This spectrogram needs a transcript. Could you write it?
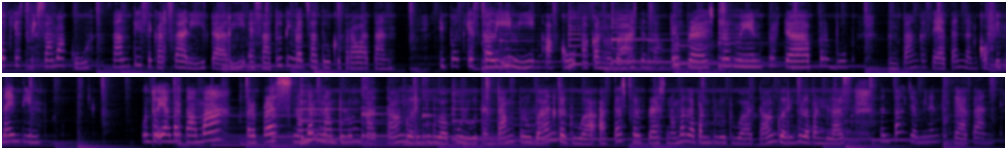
bersamaku Santi Sekarsari dari S1 tingkat 1 keperawatan. Di podcast kali ini aku akan membahas tentang Perpres, Permen, Perda, Perbub tentang kesehatan dan COVID-19. Untuk yang pertama, Perpres nomor 64 tahun 2020 tentang perubahan kedua atas Perpres nomor 82 tahun 2018 tentang jaminan kesehatan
